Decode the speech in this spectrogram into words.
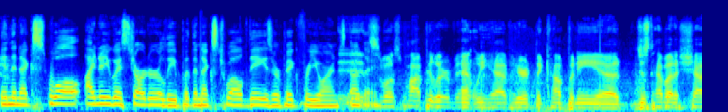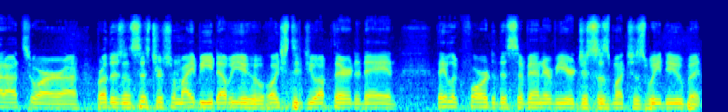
in the next. Well, I know you guys start early, but the next 12 days are big for you, aren't are It's they? the most popular event we have here at the company. Uh, just how about a shout out to our uh, brothers and sisters from IBEW who hoisted you up there today, and they look forward to this event every year just as much as we do. But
